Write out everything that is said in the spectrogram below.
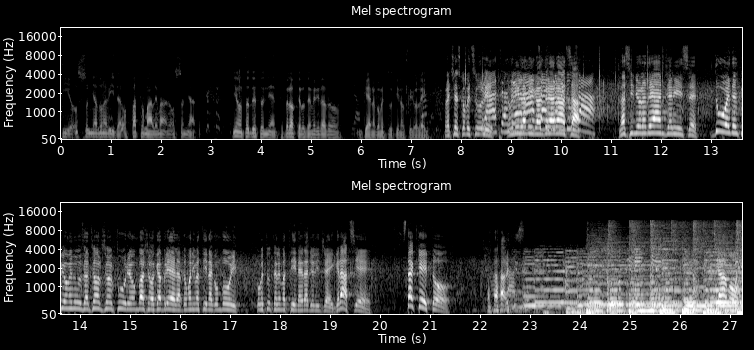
Dio, ho sognato una vita. Ho fatto male, ma ho sognato. Io non ti ho detto niente, però te lo sei meritato in pieno come tutti i nostri colleghi. Francesco Pezzulli, Grazie Andrea Domitilla Amico, Razza, Andrea Razza, la signora De Angelis, due del trio Medusa, Giorgio e Furio. Un bacio a Gabriela, domani mattina con voi, come tutte le mattine, Radio DJ. Grazie. Stacchetto. Complimenti. Siamo.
